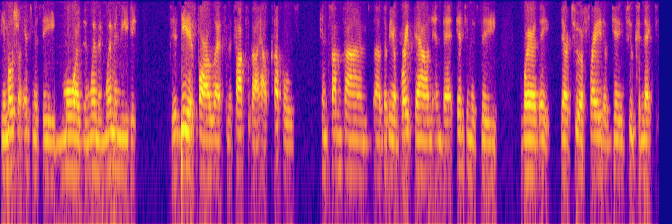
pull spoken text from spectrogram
the emotional intimacy more than women. Women need it, need it far less, and it talks about how couples can sometimes uh, there'll be a breakdown in that intimacy where they they're too afraid of getting too connected,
